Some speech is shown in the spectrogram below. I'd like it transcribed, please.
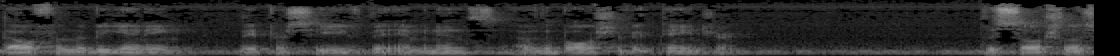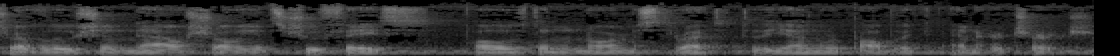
though from the beginning they perceived the imminence of the Bolshevik danger. The socialist revolution, now showing its true face, posed an enormous threat to the young republic and her church.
